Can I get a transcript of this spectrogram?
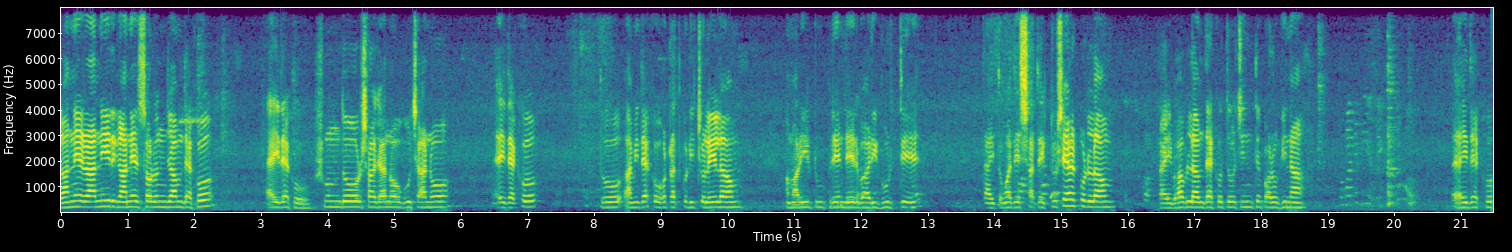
গানের রানীর গানের সরঞ্জাম দেখো। এই দেখো, সুন্দর সাজানো, গুছানো। এই দেখো, তো আমি দেখো, হঠাৎ করে চলে এলাম আমার ইউটিউব ফ্রেন্ডের বাড়ি ঘুরতে। তাই তোমাদের সাথে একটু শেয়ার করলাম। তাই ভাবলাম, দেখো তো, চিনতে পারো কি না এই দেখো।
